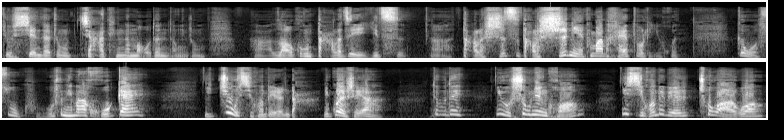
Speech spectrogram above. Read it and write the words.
就陷在这种家庭的矛盾当中啊，老公打了自己一次啊，打了十次，打了十年，他妈的还不离婚，跟我诉苦。我说你妈活该。你就喜欢被人打，你怪谁啊？对不对？你有受虐狂，你喜欢被别人抽耳光，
